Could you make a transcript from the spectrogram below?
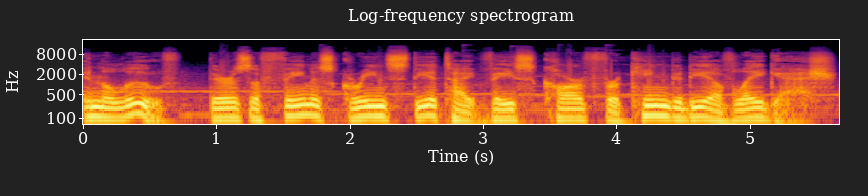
In the Louvre, there is a famous green steatite vase carved for King Gudea of Lagash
